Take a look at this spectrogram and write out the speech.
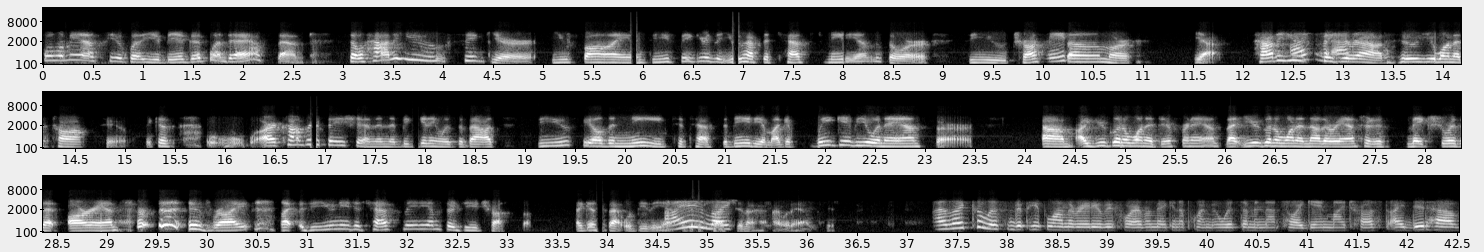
Well, let me ask you, well, you'd be a good one to ask then. So how do you figure you find, do you figure that you have to test mediums or do you trust them or, yeah. How do you I figure out who you want to talk to? Because our conversation in the beginning was about, do you feel the need to test the medium? Like if we give you an answer, um, are you going to want a different answer? That you're going to want another answer to make sure that our answer is right? Like, do you need to test mediums or do you trust them? I guess that would be the answer I to the like- question I, I would ask you. I like to listen to people on the radio before I ever make an appointment with them, and that's how I gain my trust. I did have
